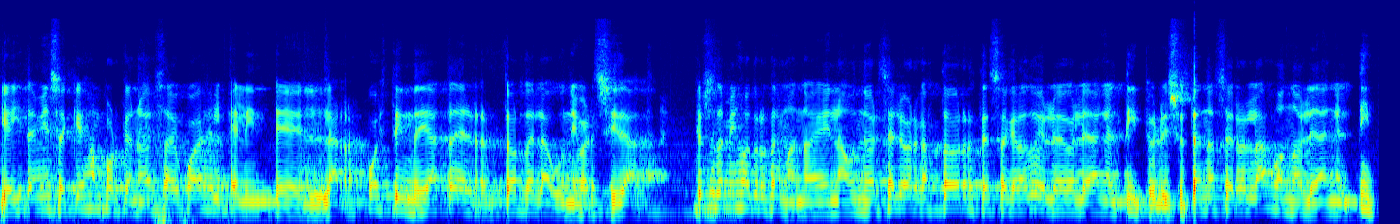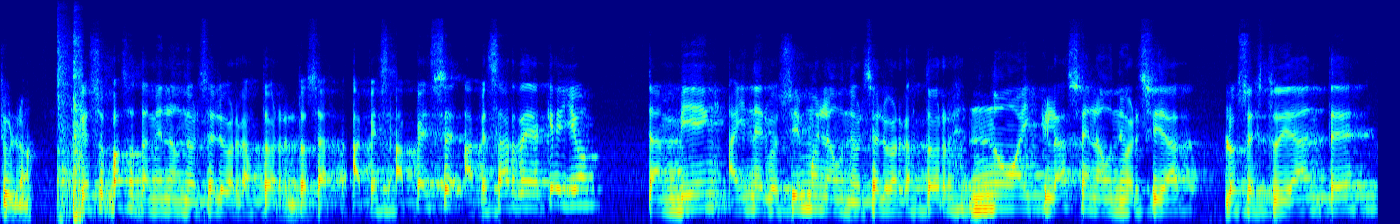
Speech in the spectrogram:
Y ahí también se quejan porque no se sabe cuál es la respuesta inmediata del rector de la universidad. Eso también es otro tema. En la Universidad Luis Vargas Torres usted se gradúa y luego le dan el título. Y si usted no hace relajo, no le dan el título. Que eso pasa también en la Universidad Luis Vargas Torres. Entonces, a pesar de aquello, también hay nerviosismo en la Universidad de Vargas Torres, no hay clase en la universidad, los estudiantes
